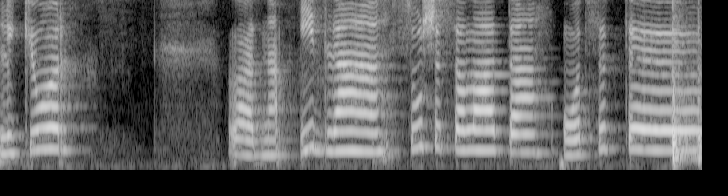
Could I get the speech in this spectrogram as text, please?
лікер. Ладно. І для суші салата оцет е,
